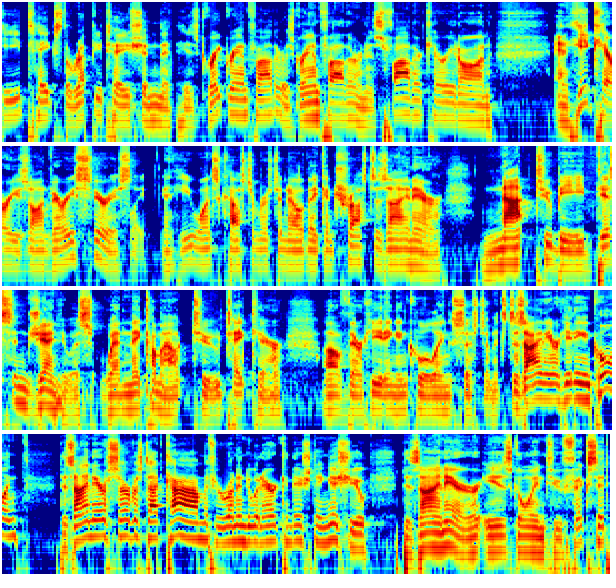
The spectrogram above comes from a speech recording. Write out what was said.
he takes the reputation that his great grandfather, his grandfather, and his father carried on. And he carries on very seriously. And he wants customers to know they can trust Design Air not to be disingenuous when they come out to take care of their heating and cooling system. It's Design Air Heating and Cooling. DesignAirService.com. If you run into an air conditioning issue, Design Air is going to fix it,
